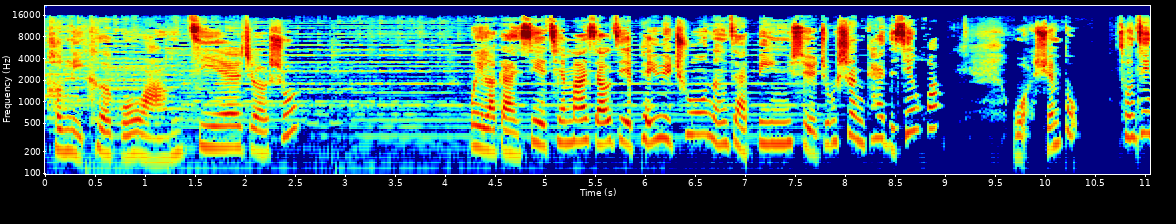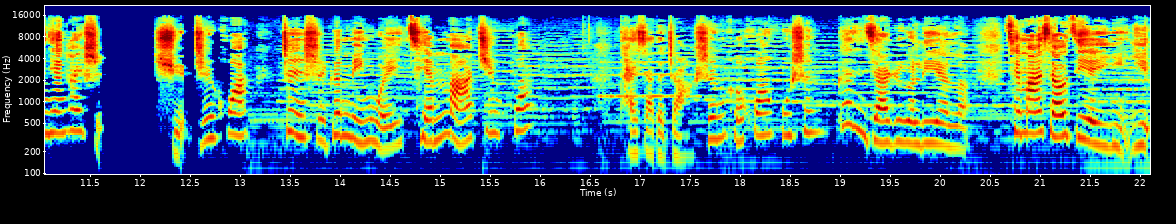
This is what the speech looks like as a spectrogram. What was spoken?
亨利克国王接着说。为了感谢钱马小姐培育出能在冰雪中盛开的鲜花，我宣布，从今天开始，雪之花正式更名为钱麻之花。台下的掌声和欢呼声更加热烈了。钱麻小姐也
